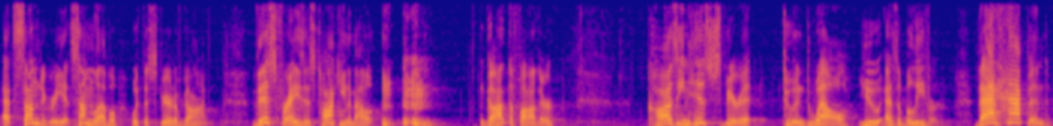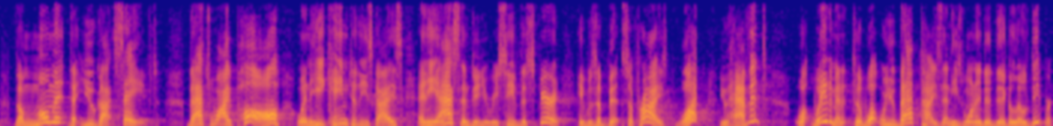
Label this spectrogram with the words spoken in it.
at some degree, at some level, with the Spirit of God. This phrase is talking about God the Father causing His Spirit to indwell you as a believer. That happened the moment that you got saved. That's why Paul, when he came to these guys and he asked them, Did you receive the Spirit? He was a bit surprised. What? You haven't? What, wait a minute, to what were you baptized then? He's wanting to dig a little deeper,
